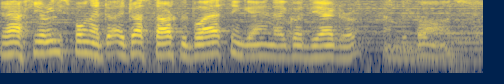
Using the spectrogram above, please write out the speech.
Yeah, he respawned. I, I just started blasting and I got the aggro on the boss.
